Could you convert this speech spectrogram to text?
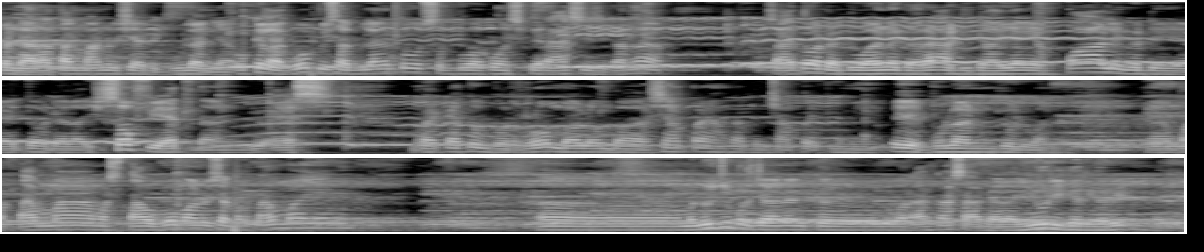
pendaratan manusia di bulan ya. Oke lah gue bisa bilang itu sebuah konspirasi sih karena saat itu ada dua negara adidaya yang paling gede yaitu adalah Soviet dan US mereka tuh berlomba-lomba siapa yang akan mencapai bumi eh bulan duluan. Yang pertama mas tahu gue manusia pertama yang uh, menuju perjalanan ke luar angkasa adalah Yuri Gagarin dari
